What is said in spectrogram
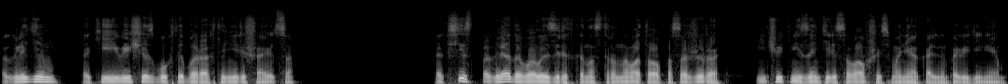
Поглядим, такие вещи с бухты-барахты не решаются. Таксист поглядывал изредка на странноватого пассажира, ничуть не заинтересовавшись маниакальным поведением.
